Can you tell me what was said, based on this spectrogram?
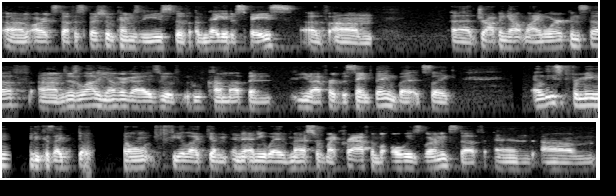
um, art stuff, especially when it comes to the use of, of negative space of um, uh, dropping out line work and stuff. Um, there's a lot of younger guys who've who've come up and you know I've heard the same thing, but it's like at least for me because I don't don't feel like I'm in any way a master of my craft. I'm always learning stuff, and um,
